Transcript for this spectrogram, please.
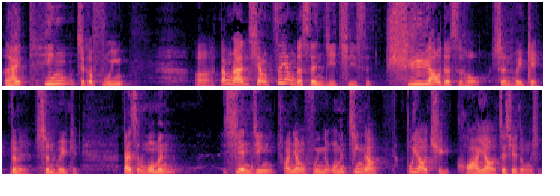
来听这个福音。呃，当然，像这样的神迹奇事，需要的时候神会给，对不对？神会给。但是我们现今传扬福音的，我们尽量不要去夸耀这些东西。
